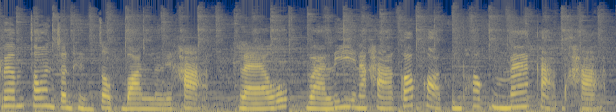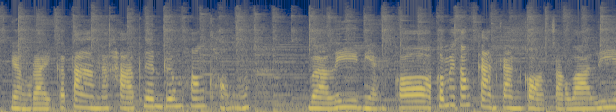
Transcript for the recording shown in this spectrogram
เริ่มต้นจนถึงจบวันเลยค่ะ แล้ววาลี่นะคะ ก็กอดคุณพ่อคุณแม่กลับค่ะ อย่างไรก็ตามนะคะ เพื่อนร่วมห้องของวาลี่เนี่ยก็ก็ไม่ต้องการการกอดจากวาลี่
